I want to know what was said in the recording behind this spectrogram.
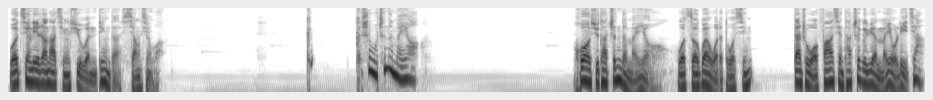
我尽力让他情绪稳定的相信我。可，可是我真的没有。或许他真的没有，我责怪我的多心，但是我发现他这个月没有例假。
